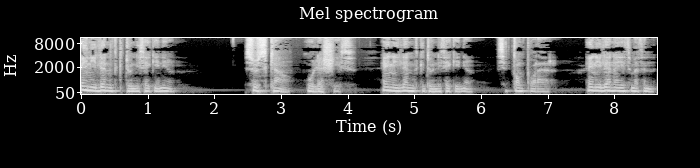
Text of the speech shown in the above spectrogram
أين إلا نقدو النثاكيني سوسكا ولا شيث أين إلا نقدو النثاكيني سي تومبورار أين إلا نايث مثلا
